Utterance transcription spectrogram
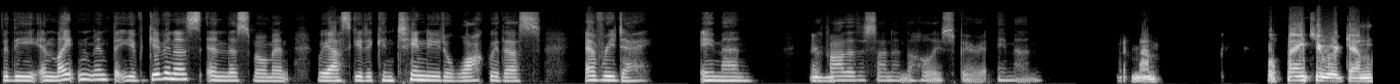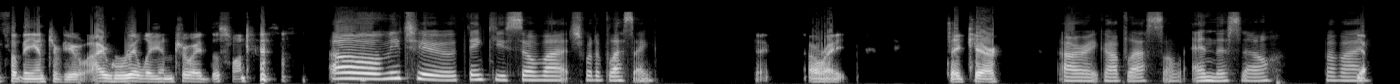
for the enlightenment that you've given us in this moment. We ask you to continue to walk with us every day. Amen. The Father, the Son, and the Holy Spirit. Amen. Amen. Well, thank you again for the interview. I really enjoyed this one. oh, me too. Thank you so much. What a blessing. Okay. All right. Take care. All right. God bless. I'll end this now. Bye bye. Yep.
